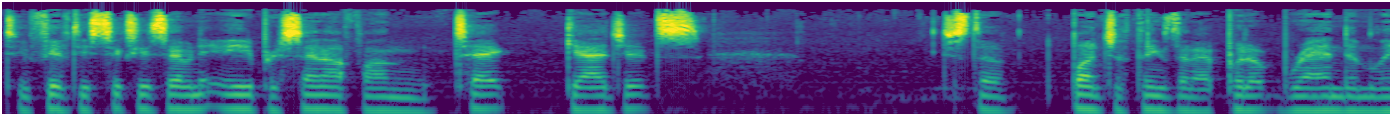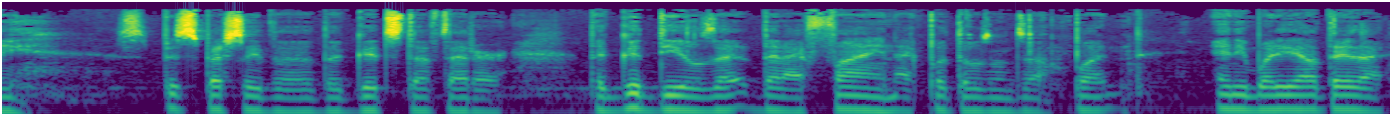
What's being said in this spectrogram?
to 50, 60, 70, 80% off on tech, gadgets, just a bunch of things that I put up randomly, especially the, the good stuff that are the good deals that, that I find, I put those ones up. But anybody out there that,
